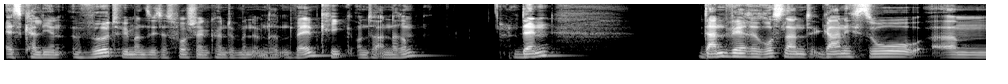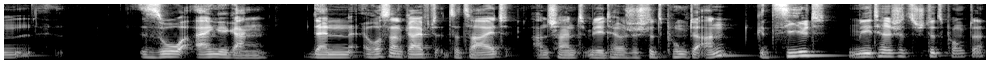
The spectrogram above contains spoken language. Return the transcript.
eskalieren wird, wie man sich das vorstellen könnte mit dem Dritten Weltkrieg unter anderem. Denn dann wäre Russland gar nicht so, ähm, so eingegangen. Denn Russland greift zurzeit anscheinend militärische Stützpunkte an, gezielt militärische Stützpunkte,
